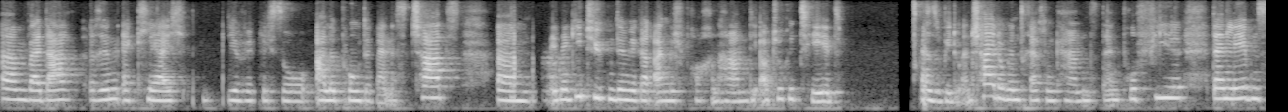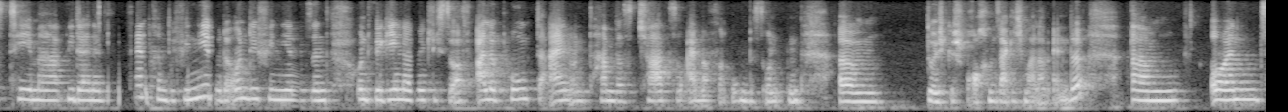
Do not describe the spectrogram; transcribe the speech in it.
ähm, weil darin erkläre ich dir wirklich so alle Punkte deines Charts, ähm, Energietypen, den wir gerade angesprochen haben, die Autorität, also wie du Entscheidungen treffen kannst, dein Profil, dein Lebensthema, wie deine Zentren definiert oder undefiniert sind. Und wir gehen da wirklich so auf alle Punkte ein und haben das Chart so einmal von oben bis unten ähm, durchgesprochen, sag ich mal am Ende. Ähm, und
